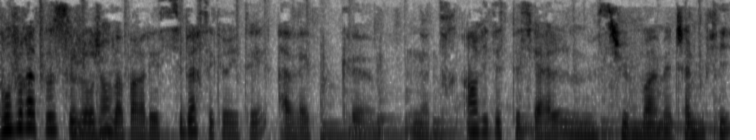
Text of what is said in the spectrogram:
Bonjour à tous, aujourd'hui on va parler cybersécurité avec euh, notre invité spécial, Monsieur Mohamed Chanoufi.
